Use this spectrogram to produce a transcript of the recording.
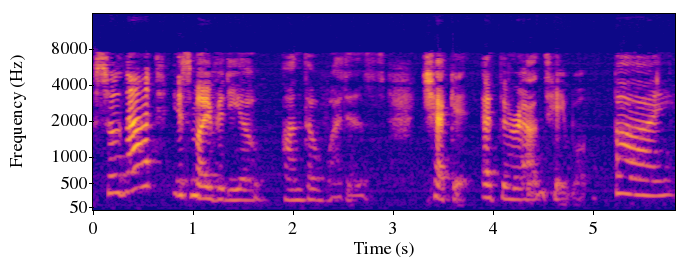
so that is my video on the what is. Check it at the round table. Bye.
